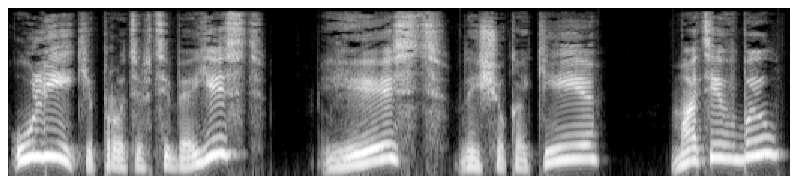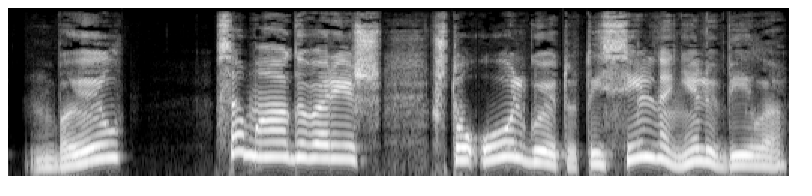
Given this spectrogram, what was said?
Улики против тебя есть? Есть, да еще какие. Мотив был? Был. Сама говоришь, что Ольгу эту ты сильно не любила.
